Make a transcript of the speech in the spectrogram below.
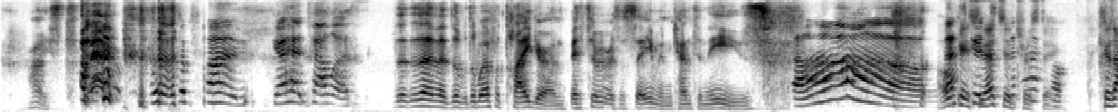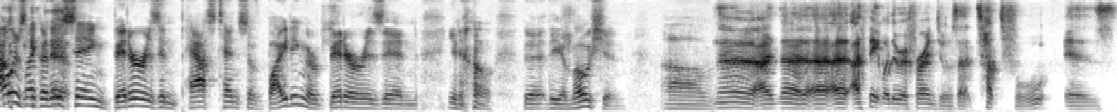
Christ! What's the pun? Go ahead, tell us the, the, the, the, word for tiger and bitter is the same in Cantonese. Oh, okay, so that's interesting. Because I was like, are they yeah. saying bitter is in past tense of biting, or bitter is in you know the the emotion? Um, no, I, no, I, I think what they're referring to is that tutfu is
